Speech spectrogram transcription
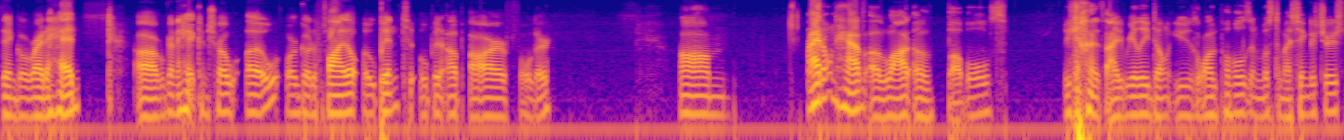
then go right ahead. Uh, we're going to hit Control O or go to File, Open to open up our folder. Um, I don't have a lot of bubbles because I really don't use a lot of bubbles in most of my signatures,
